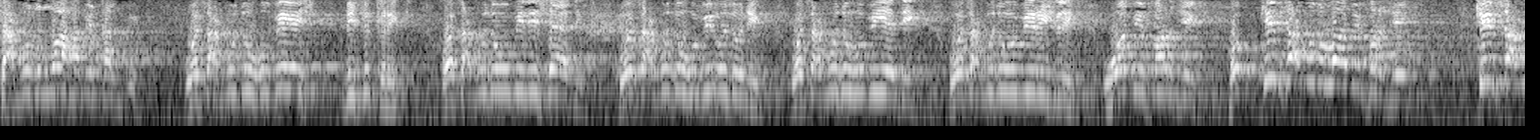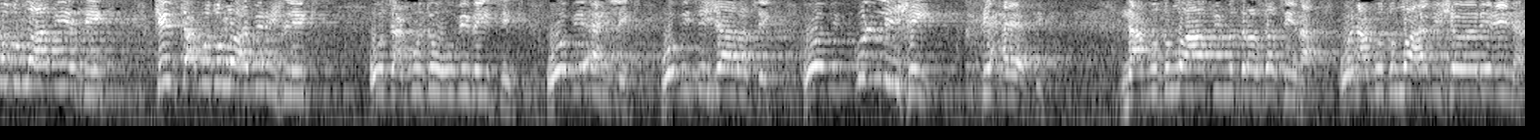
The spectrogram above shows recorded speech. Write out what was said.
تعبد الله بقلبك وتعبده بإيش؟ بفكرك وتعبده بلسانك وتعبده بأذنك وتعبده بيدك وتعبده برجلك وبفرجك. كيف تعبد الله بفرجك؟ كيف تعبد الله بيدك؟ كيف تعبد الله برجلك؟ وتعبده ببيتك وبأهلك وبتجارتك وبكل شيء في حياتك. نعبد الله في مدرستنا ونعبد الله بشوارعنا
